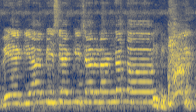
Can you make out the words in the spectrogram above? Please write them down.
वेग अभिषेकी शरणांगत.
